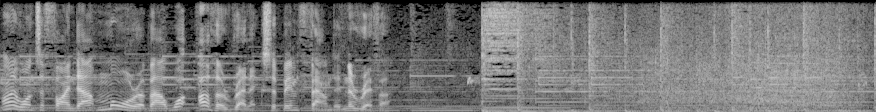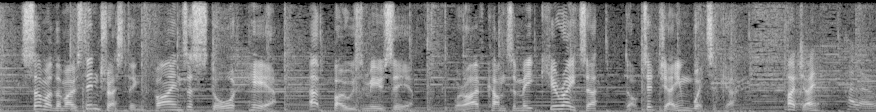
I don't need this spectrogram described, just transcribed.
I want to find out more about what other relics have been found in the river. Some of the most interesting finds are stored here at Bowes Museum, where I've come to meet curator Dr. Jane Whitaker. Hi, Jane. Hello.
